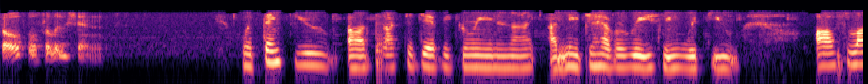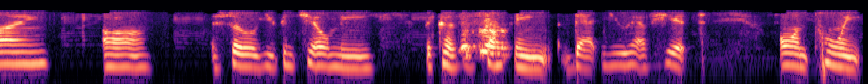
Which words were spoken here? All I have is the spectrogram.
Soulful Solutions. Well, thank you, uh, Dr. Debbie Green, and I, I need to have a reasoning with you offline uh, so you can tell me because it's something that you have hit on point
